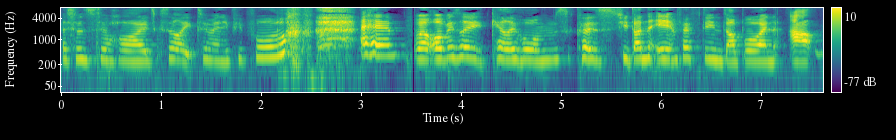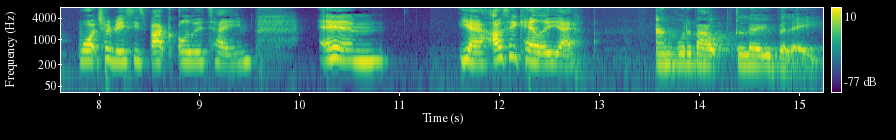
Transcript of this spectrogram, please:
this one's too hard because I like too many people. um, well, obviously Kelly Holmes because she done the eight and fifteen double, and I watch her races back all the time. Um, yeah, I'll say Kelly. Yeah, And what about globally?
